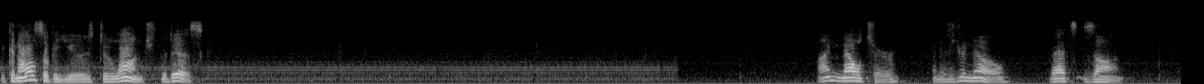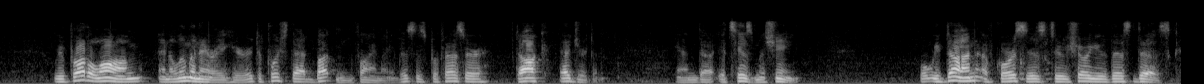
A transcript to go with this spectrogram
it can also be used to launch the disk. I'm Melcher, and as you know, that's Zahn. We've brought along an illuminary here to push that button finally. This is Professor Doc Edgerton, and uh, it's his machine. What we've done, of course, is to show you this disc.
